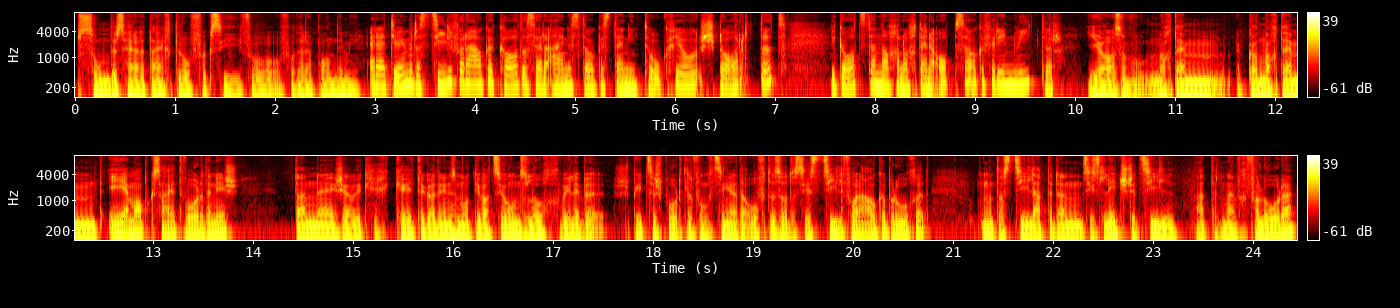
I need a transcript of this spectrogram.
besonders hart eigentlich getroffen von, von dieser Pandemie. Er hat ja immer das Ziel vor Augen gehabt, dass er eines Tages dann in Tokio startet. Wie geht es dann nachher nach diesen Absagen für ihn weiter? Ja, also nachdem, gerade nachdem die EM abgesagt worden ist, dann ist ja wirklich geht er in ein Motivationsloch, weil eben Spitzensportler funktionieren da oft so, dass sie ein Ziel vor Augen brauchen und das Ziel hat er dann, sein letztes Ziel hat er dann einfach verloren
